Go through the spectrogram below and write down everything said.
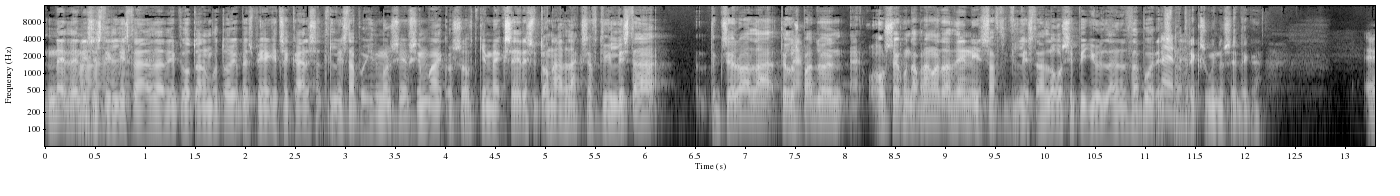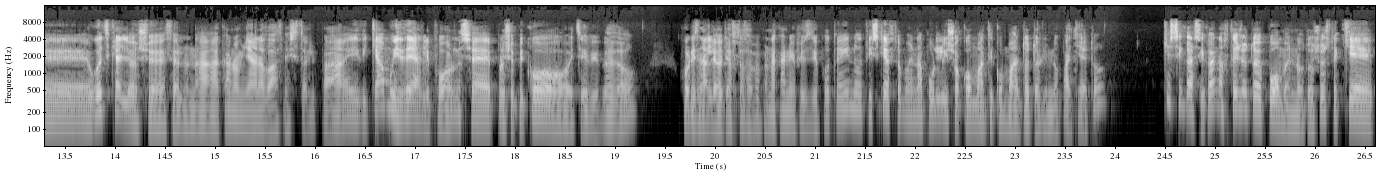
Ναι, δεν είσαι στη λίστα. Δηλαδή, όταν μου το είπες, πήγα και τσεκάρισα τη λίστα που έχει δημοσιεύσει η Microsoft και με εξαίρεση το να αλλάξει αυτή η λίστα, δεν ξέρω, αλλά τέλος ναι. πάντων, όσο έχουν τα πράγματα, δεν είσαι σε αυτή τη λίστα. Λόγω CPU δηλαδή δεν θα μπορέσεις ναι, να ναι. τρέξεις Windows 11. Ε, εγώ έτσι κι αλλιώς ε, θέλω να κάνω μια αναβάθμιση κτλ. Η δικιά μου ιδέα λοιπόν, σε προσωπικό έτσι, επίπεδο, χωρίς να λέω ότι αυτό θα πρέπει να κάνει οποιοδήποτε, είναι ότι σκέφτομαι να πουλήσω κομμάτι-κομμάτι το τωρινό πακέτο και σιγά σιγά να χτίζω το επόμενο, τόσο ώστε και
